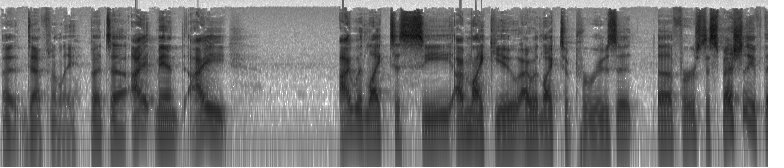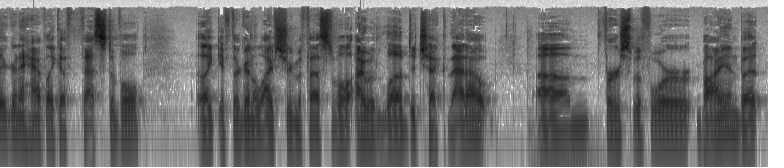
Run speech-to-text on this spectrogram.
uh, definitely. But uh, I, man, I, I would like to see. I'm like you. I would like to peruse it uh, first, especially if they're going to have like a festival. Like if they're going to live stream a festival, I would love to check that out um, first before buying. But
